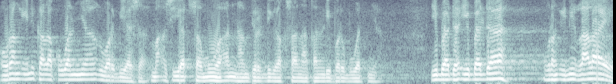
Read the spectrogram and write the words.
Orang ini kelakuannya luar biasa, maksiat semuaan hampir dilaksanakan diperbuatnya. Ibadah-ibadah orang ini lalai,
